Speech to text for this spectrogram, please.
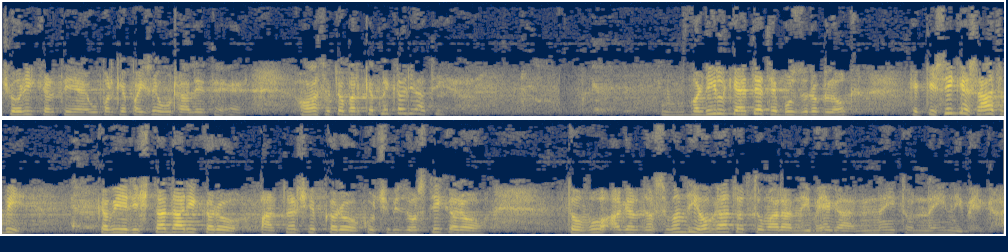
چوری کرتے ہیں، اوپر کے پیسے اٹھا لیتے ہیں، وہاں سے تو برکت نکل جاتی ہے۔ وڈیل کہتے تھے بزرگ لوگ کہ کسی کے ساتھ بھی کبھی رشتہ داری کرو پارٹنرشپ کرو، کچھ بھی دوستی کرو، تو وہ اگر دسبندی ہوگا تو تمہارا نبھے گا، نہیں تو نہیں نبھے گا۔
